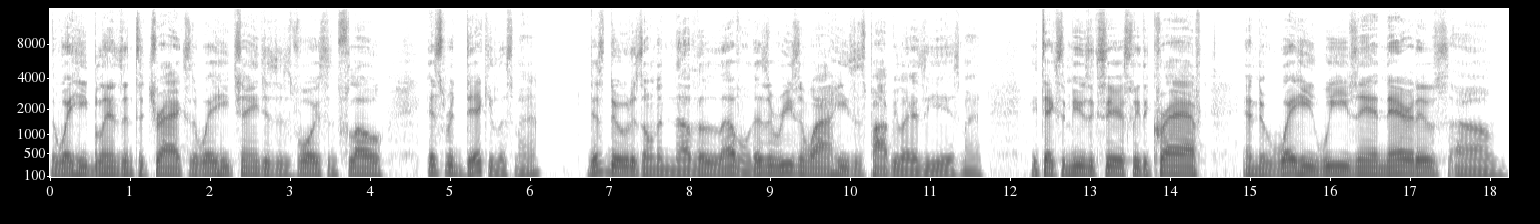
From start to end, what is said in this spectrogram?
The way he blends into tracks, the way he changes his voice and flow, it's ridiculous, man. This dude is on another level. There's a reason why he's as popular as he is, man. He takes the music seriously, the craft, and the way he weaves in narratives. Um,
